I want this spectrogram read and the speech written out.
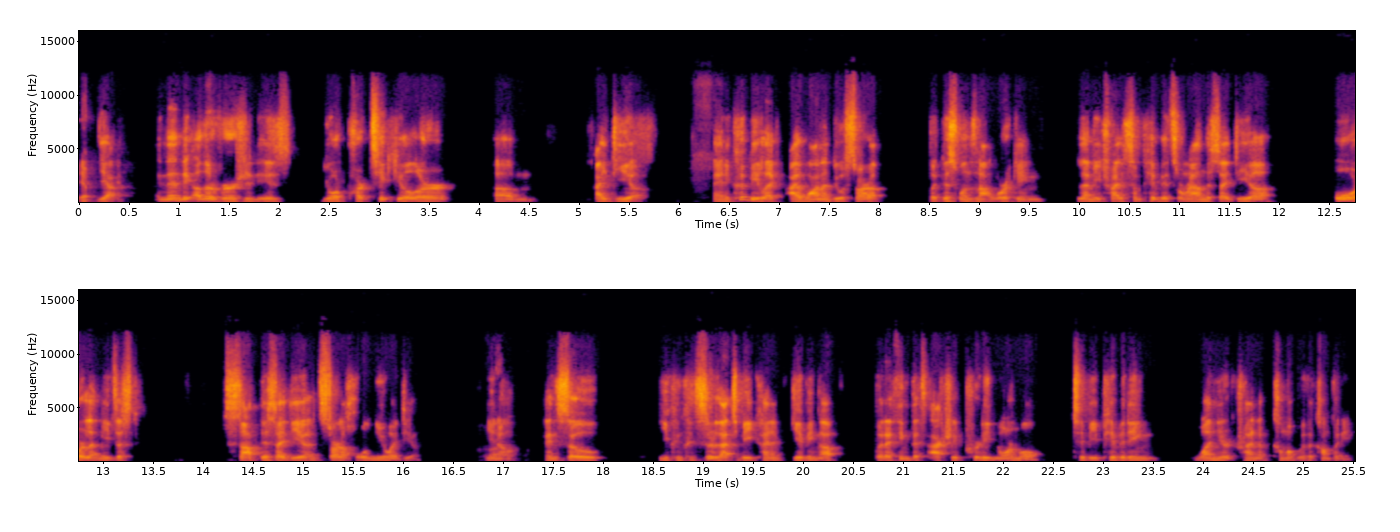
Yep. Yeah. And then the other version is your particular um, idea, and it could be like I want to do a startup, but this one's not working. Let me try some pivots around this idea, or let me just stop this idea and start a whole new idea. You know, and so you can consider that to be kind of giving up but I think that's actually pretty normal to be pivoting when you're trying to come up with a company.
